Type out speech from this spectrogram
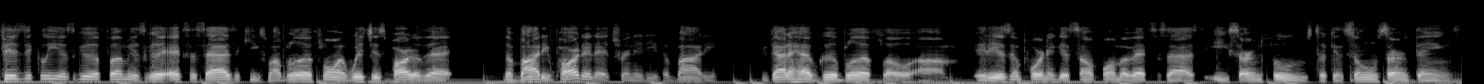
physically it's good for me. It's good exercise. It keeps my blood flowing, which is part of that, the body, part of that trinity, the body. You got to have good blood flow. Um, it is important to get some form of exercise, to eat certain foods, to consume certain things,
